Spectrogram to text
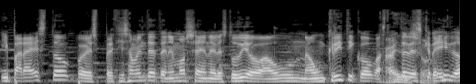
Y para esto, pues precisamente tenemos en el estudio a un, a un crítico bastante Edison. descreído,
